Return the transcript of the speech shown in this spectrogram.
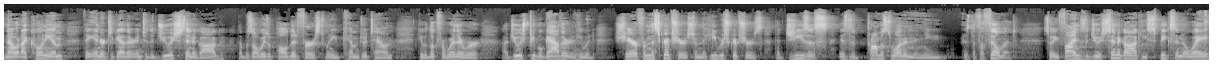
Now at Iconium, they entered together into the Jewish synagogue. That was always what Paul did first when he came to a town. He would look for where there were uh, Jewish people gathered and he would share from the scriptures, from the Hebrew scriptures, that Jesus is the promised one and, and he is the fulfillment. So he finds the Jewish synagogue. He speaks in a way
